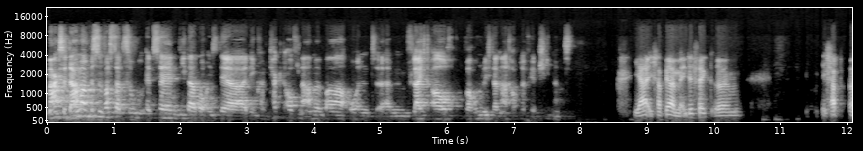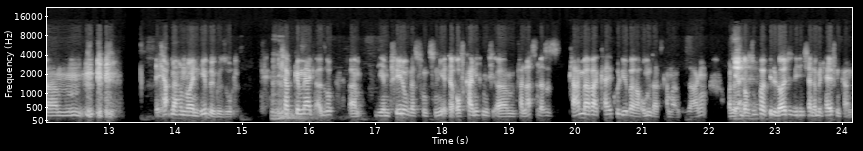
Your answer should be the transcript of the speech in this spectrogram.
magst du da mal ein bisschen was dazu erzählen, wie da bei uns der, die Kontaktaufnahme war und ähm, vielleicht auch, warum du dich danach auch dafür entschieden hast? Ja, ich habe ja im Endeffekt, ähm, ich habe ähm, ich habe nach einem neuen Hebel gesucht. Mhm. Ich habe gemerkt, also ähm, die Empfehlung, das funktioniert, darauf kann ich mich ähm, verlassen. Das ist planbarer, kalkulierbarer Umsatz, kann man so sagen. Und es ja. sind auch super viele Leute, die ich dann damit helfen kann.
